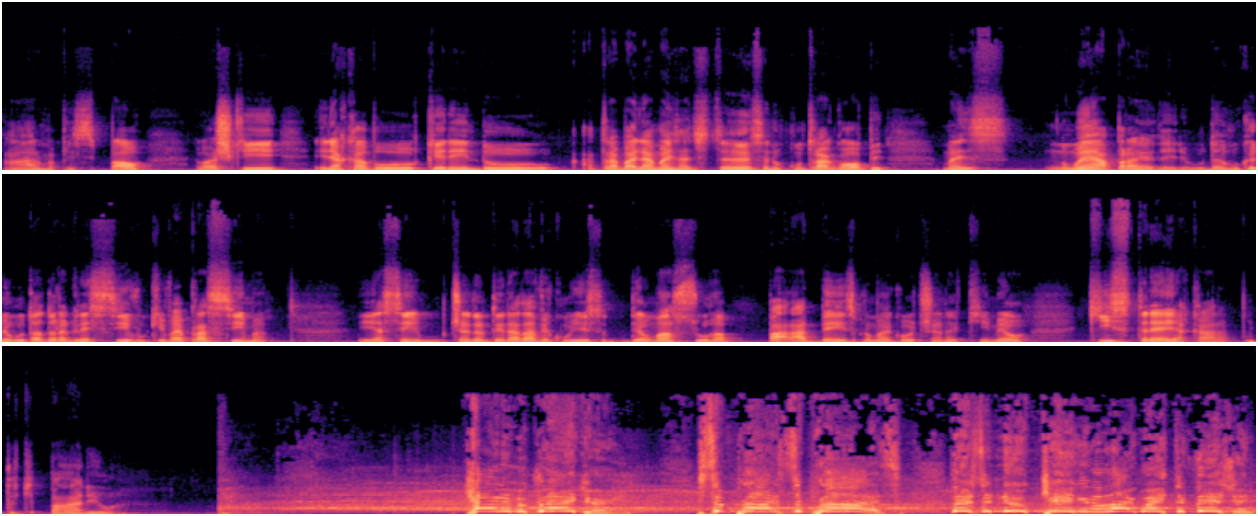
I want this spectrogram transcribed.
a arma principal, eu acho que ele acabou querendo trabalhar mais na distância, no contragolpe, mas não é a praia dele. O Dan Hooker é um lutador agressivo, que vai para cima. E assim, o Chandler não tem nada a ver com isso. Deu uma surra. Parabéns pro Michael Chandler. Que, meu, que estreia, cara. Puta que pariu. McGregor! Surprise, surprise! There's a new king in the lightweight division!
